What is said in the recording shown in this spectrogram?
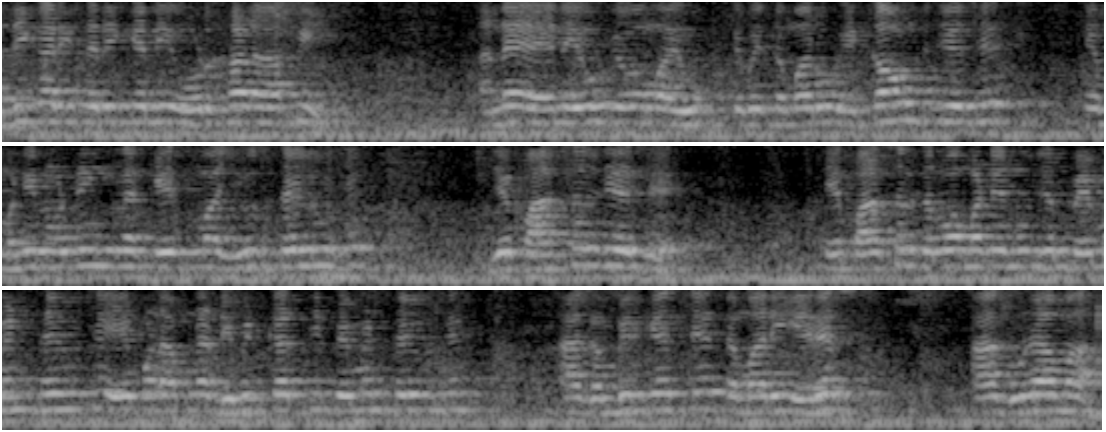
અધિકારી તરીકેની ઓળખાણ આપી અને એને એવું કહેવામાં આવ્યું કે ભાઈ તમારું એકાઉન્ટ જે છે એ મની લોન્ડરિંગના કેસમાં યુઝ થયેલું છે. જે પાર્સલ જે છે એ પાર્સલ કરવા માટેનું જે પેમેન્ટ થયું છે એ પણ આપના ડેબિટ કાર્ડથી પેમેન્ટ થયું છે. આ ગંભીર કેસ છે. તમારી એરેસ્ટ આ ગુનામાં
